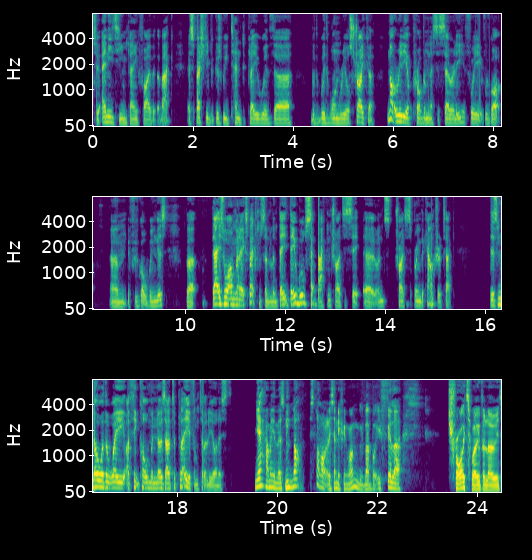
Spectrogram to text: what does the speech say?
to any team playing five at the back, especially because we tend to play with uh, with with one real striker. Not really a problem necessarily if we if we've got um, if we've got wingers, but that is what I'm going to expect from Sunderland. They they will set back and try to sit uh, and try to spring the counter attack. There's no other way I think Coleman knows how to play. If I'm totally honest. Yeah, I mean, there's not. It's not like there's anything wrong with that. But if Villa try to overload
